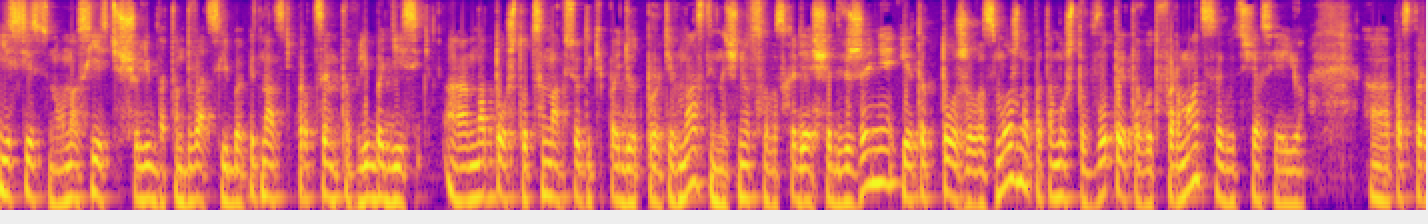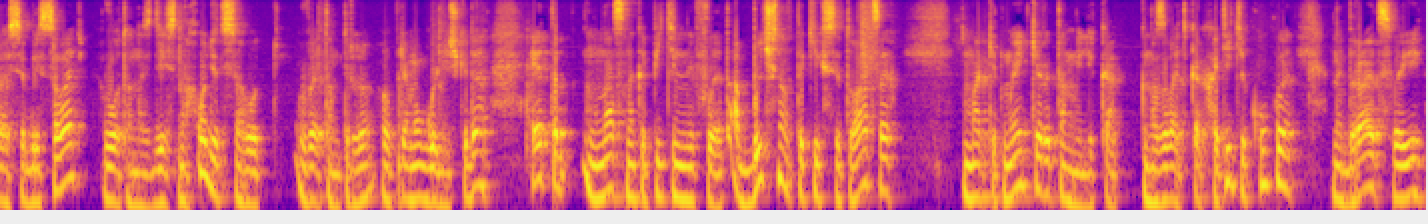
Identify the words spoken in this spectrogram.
естественно, у нас есть еще либо там 20, либо 15 процентов, либо 10 а, на то, что цена все-таки пойдет против нас и начнется восходящее движение. И это тоже возможно, потому что вот эта вот формация, вот сейчас я ее а, постараюсь обрисовать. Вот она здесь находится, вот в этом прямоугольничке, да. Это у нас накопительный флет. Обычно в таких ситуациях маркетмейкеры там или как называть как хотите, куклы набирают свои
